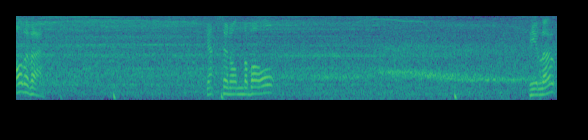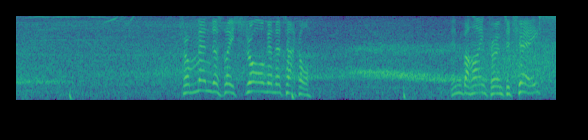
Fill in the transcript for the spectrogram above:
Oliver. Jackson on the ball. Pirlo. Tremendously strong in the tackle. In behind for him to chase.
